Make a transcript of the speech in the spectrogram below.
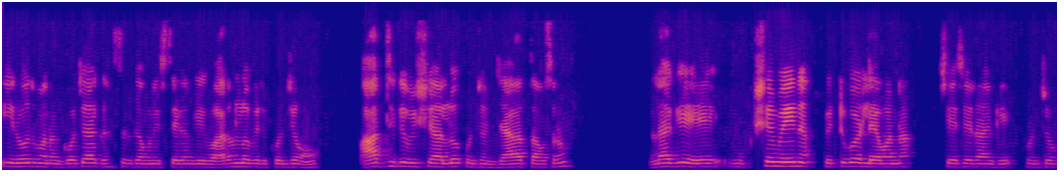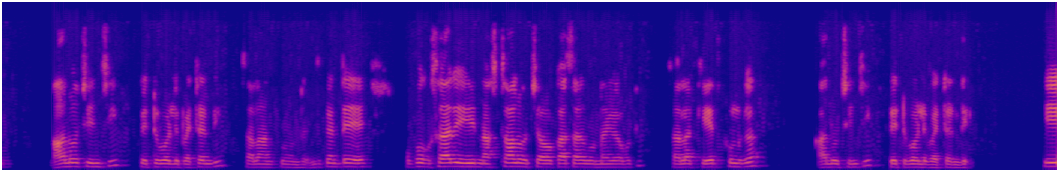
ఈరోజు మనం గోచార గ్రహస్థితి గమనిస్తే కనుక ఈ వారంలో వీరికి కొంచెం ఆర్థిక విషయాల్లో కొంచెం జాగ్రత్త అవసరం. అలాగే ముఖ్యమైన పెట్టుబడులు ఏమన్నా చేసేయడానికి కొంచెం ఆలోచించి పెట్టుబడులు పెట్టండి. చాలా అనుకుంటుంది ఎందుకంటే ఒక్కొక్కసారి నష్టాలు వచ్చే అవకాశాలు ఉన్నాయి కాబట్టి చాలా కేర్ఫుల్గా ఆలోచించి పెట్టుబడులు పెట్టండి. ఈ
